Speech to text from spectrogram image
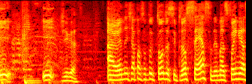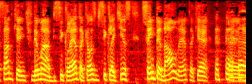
E, e Diga. a Ana já passou por todo esse processo, né? Mas foi engraçado que a gente deu uma bicicleta, aquelas bicicletinhas sem pedal, né? Porque é, é,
